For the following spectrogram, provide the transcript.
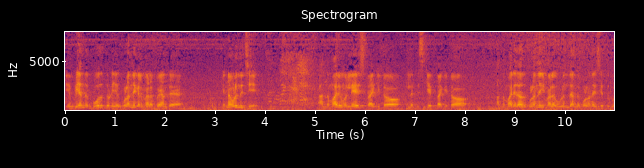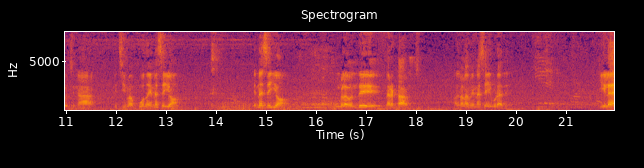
எப்படி அந்த பூதத்துடைய குழந்தைகள் மேலே போய் அந்த என்ன விழுந்துச்சு? அந்த மாதிரி உங்கள் லேஸ் பாக்கெட்டோ இல்லை பிஸ்கெட் பாக்கெட்டோ அந்த மாதிரி ஏதாவது குழந்தைங்க மேலே விழுந்து அந்த குழந்தைய செத்து போச்சுன்னா நிச்சயமாக பூதம் என்ன செய்யும்? என்ன செய்யும்? உங்களை வந்து மிரட்ட ஆரம்பிச்சு அதனால் நம்ம என்ன செய்யக்கூடாது? கீழே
